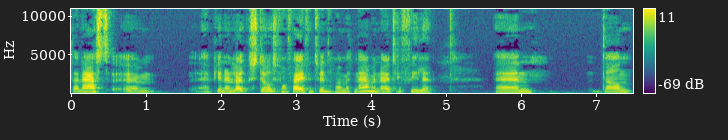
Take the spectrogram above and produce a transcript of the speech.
Daarnaast um, heb je een leukocytose van 25, maar met name neutrofielen. En dan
